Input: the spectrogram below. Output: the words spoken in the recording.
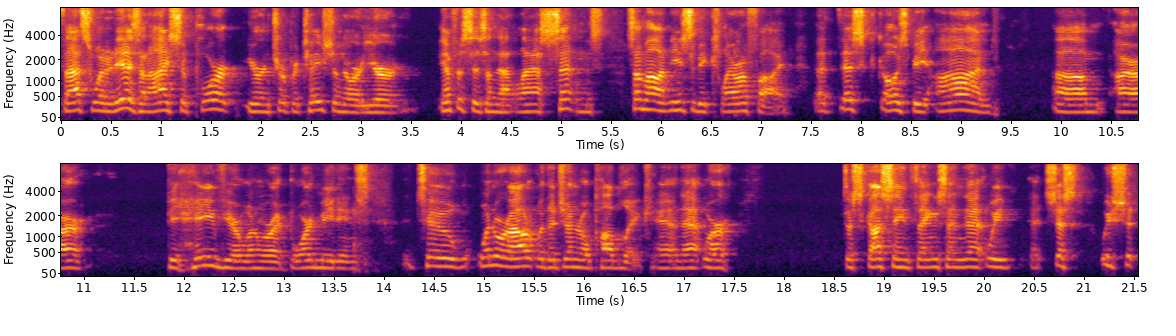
that's what it is, and I support your interpretation or your emphasis on that last sentence, somehow it needs to be clarified that this goes beyond um, our behavior when we're at board meetings to when we're out with the general public and that we're discussing things and that we it's just we should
